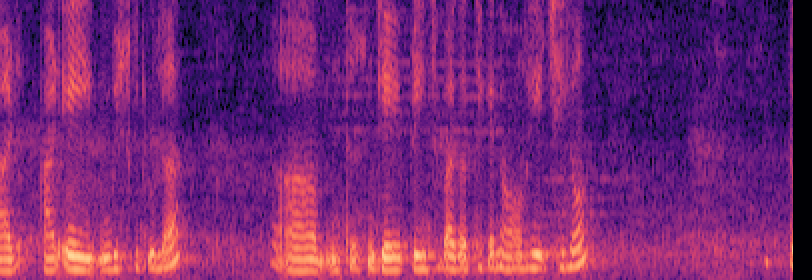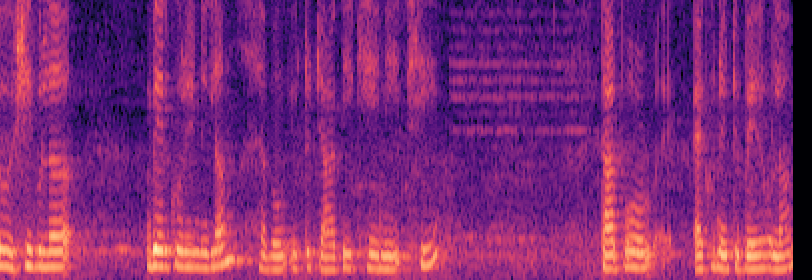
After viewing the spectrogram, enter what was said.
আর আর এই বিস্কিটগুলো যে প্রিন্স বাজার থেকে নেওয়া হয়েছিল তো সেগুলো বের করে নিলাম এবং একটু চা দিয়ে খেয়ে নিয়েছি। তারপর এখন একটু বের হলাম।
